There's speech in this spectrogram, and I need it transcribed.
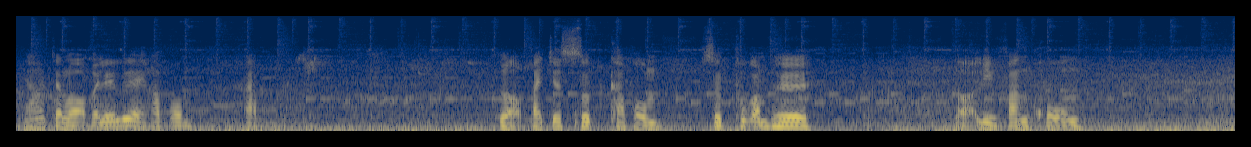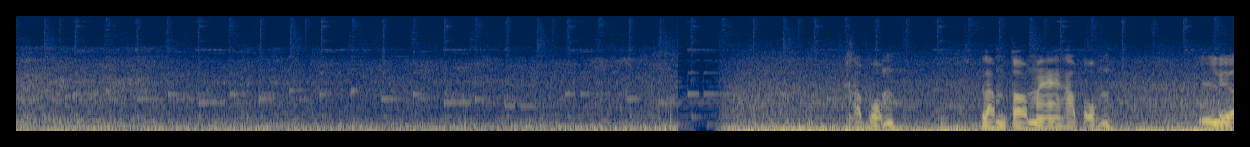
เดี๋ยวเราจะเลาะไปเรื่อยๆครับผมครับเลาะไปจนสุดครับผมสุดทุกอำเภอเลาะริมฝั่งโขงครับผมลำต่อมาครับผม เรือ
